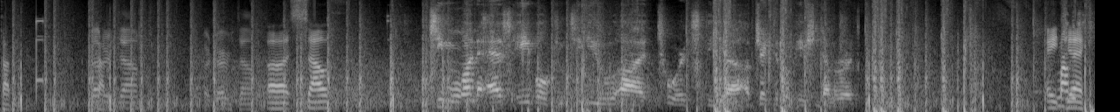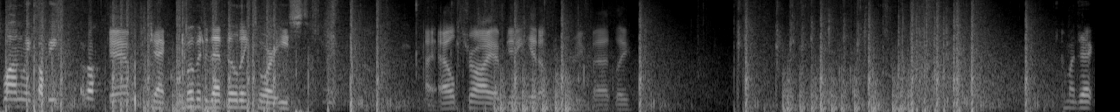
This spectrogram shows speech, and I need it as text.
Copy. Driver's down. Our driver's down. Uh, south. Team 1, as able, continue uh, towards the uh, objective location down the road. Hey, Command, Jack. this is one, we copy, over. Cam. Jack, we're moving to that building to our east. I, I'll try. I'm getting hit up pretty badly. Come on, Jack.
